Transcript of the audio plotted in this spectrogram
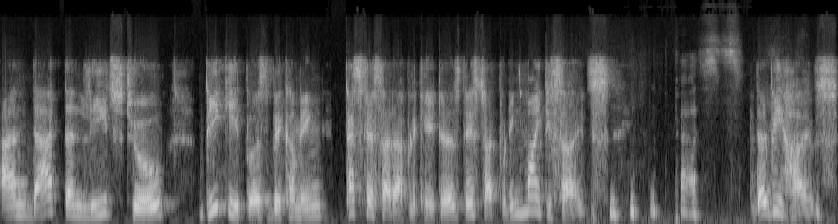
And that then leads to beekeepers becoming pesticide applicators. They start putting miticides. Pests. their beehives.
